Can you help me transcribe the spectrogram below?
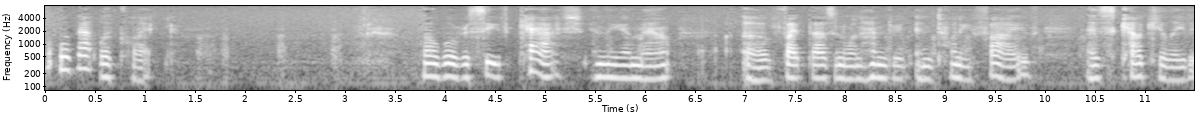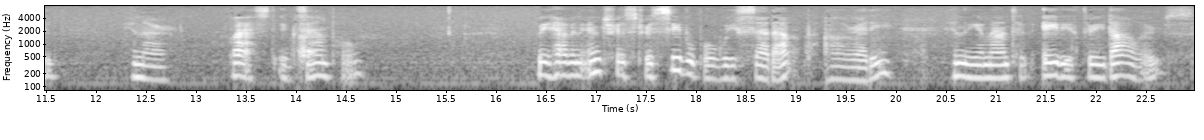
What will that look like? Well, we'll receive cash in the amount of 5,125 as calculated in our last example. We have an interest receivable we set up already in the amount of $83.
